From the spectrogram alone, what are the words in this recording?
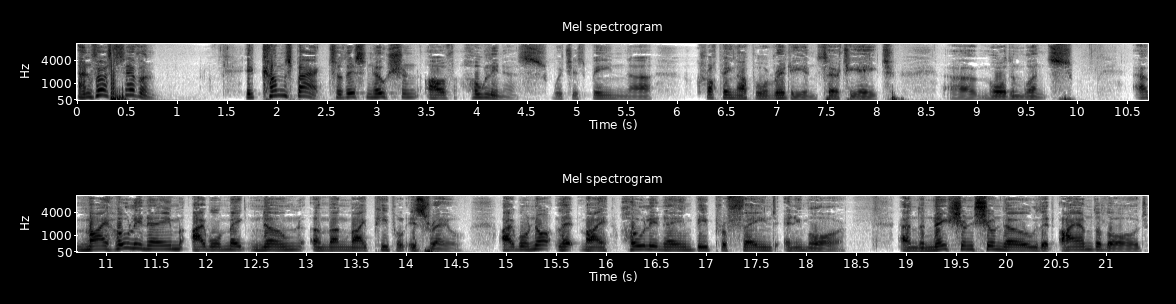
And verse seven, it comes back to this notion of holiness, which has been uh, cropping up already in 38 uh, more than once. Uh, my holy name I will make known among my people Israel. I will not let my holy name be profaned any more. And the nations shall know that I am the Lord,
